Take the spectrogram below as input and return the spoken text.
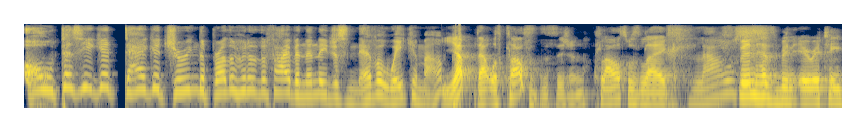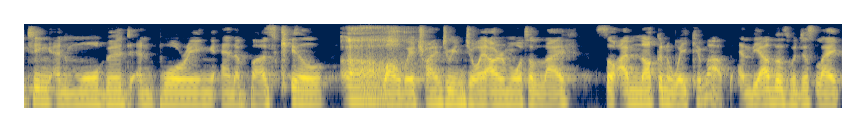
Oh, does he get daggered during the Brotherhood of the Five and then they just never wake him up? Yep, that was Klaus's decision. Klaus was like, Klaus Finn has been irritating and morbid and boring and a buzzkill Ugh. while we're trying to enjoy our immortal life. So I'm not going to wake him up. And the others were just like,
